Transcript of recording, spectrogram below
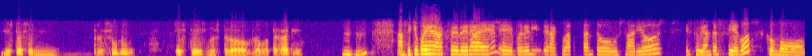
Y esto es en resumen, este es nuestro globo terráqueo. Así que pueden acceder a él, eh, pueden interactuar tanto usuarios, estudiantes ciegos como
